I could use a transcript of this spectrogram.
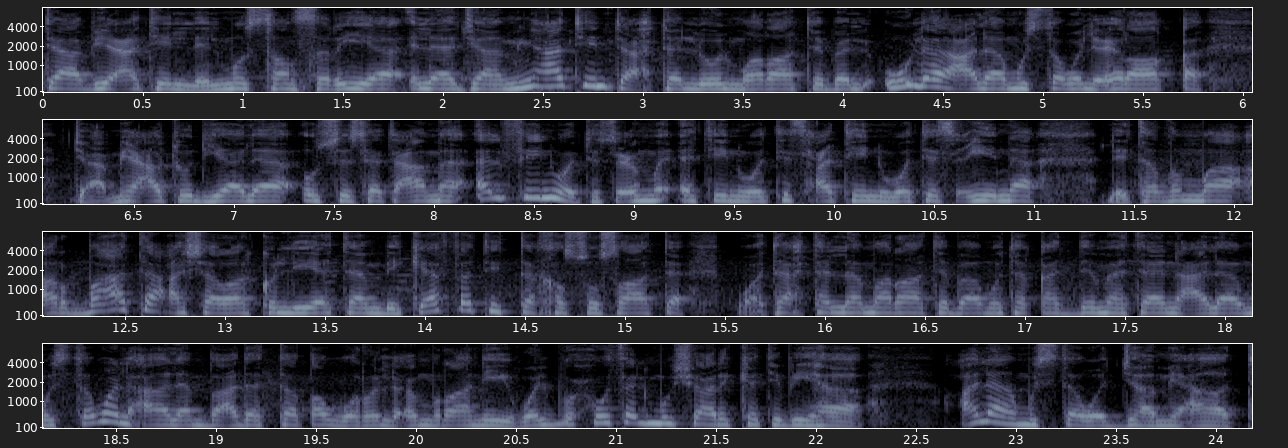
تابعة للمستنصرية إلى جامعة تحتل المراتب الأولى على مستوى العراق جامعة ديالا أسست عام 1999 لتضم 14 كلية بكافة التخصصات وتحتل مراتب متقدمة على مستوى العالم بعد التطور العمراني والبحوث المشاركة بها. على مستوى الجامعات.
